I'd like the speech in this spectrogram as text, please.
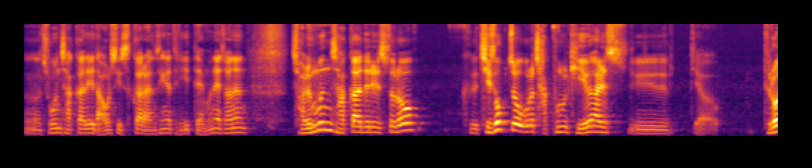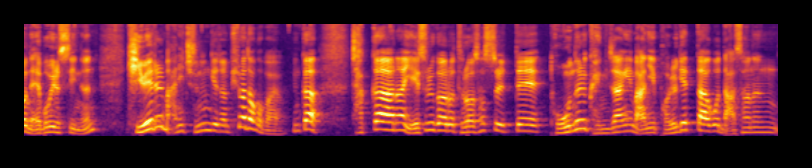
어, 좋은 작가들이 나올 수 있을까라는 생각이 들기 때문에 저는 젊은 작가들일수록 그 지속적으로 작품을 기여할 수, 드러내 보일 수 있는 기회를 많이 주는 게 전 필요하다고 봐요. 그러니까 작가나 예술가로 들어섰을 때 돈을 굉장히 많이 벌겠다고 나서는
